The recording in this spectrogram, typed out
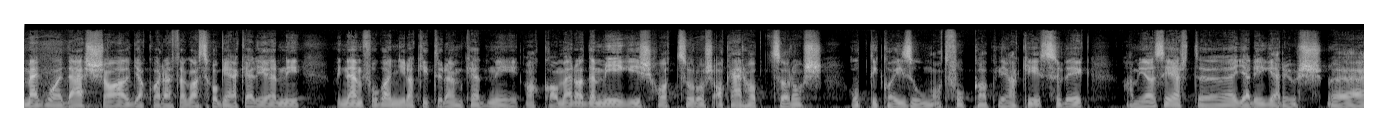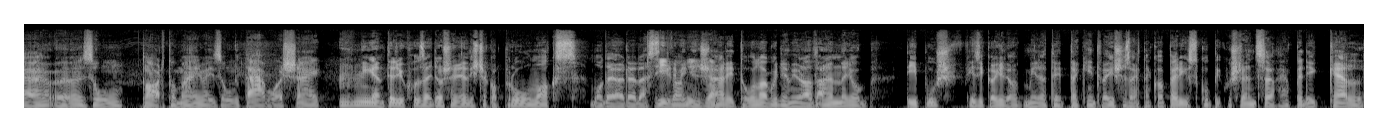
megoldással gyakorlatilag azt fogják elérni, hogy nem fog annyira kitüremkedni a kamera, de mégis hatszoros, akár hatszoros optikai zoomot fog kapni a készülék, ami azért egy elég erős zoom tartomány, vagy zoom távolság. Mhm, igen, tegyük hozzá gyorsan, hogy ez is csak a Pro Max modellre lesz így van, így állítólag, ugye mivel az a nagyobb típus, fizikai méretét tekintve is ezeknek a periszkópikus rendszereknek pedig kell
